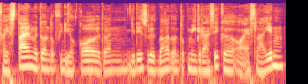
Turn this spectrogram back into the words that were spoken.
FaceTime itu untuk video call gitu kan. Jadi sulit banget untuk migrasi ke OS lain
